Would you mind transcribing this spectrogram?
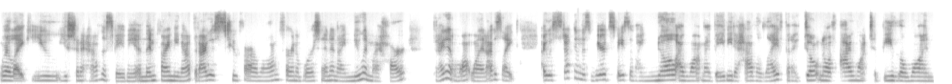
were like you you shouldn't have this baby and then finding out that i was too far along for an abortion and i knew in my heart that i didn't want one. I was like i was stuck in this weird space of i know i want my baby to have a life but i don't know if i want to be the one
